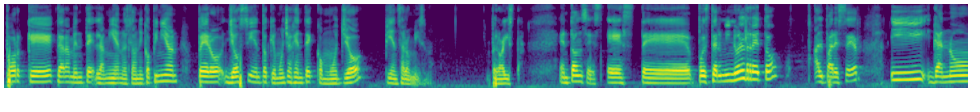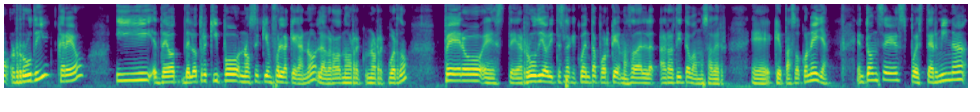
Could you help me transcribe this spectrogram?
porque claramente la mía no es la única opinión, pero yo siento que mucha gente como yo piensa lo mismo. Pero ahí está. Entonces, este, pues terminó el reto, al parecer, y ganó Rudy, creo. Y del otro equipo, no sé quién fue la que ganó, la verdad no, no recuerdo. Pero este, Rudy ahorita es la que cuenta porque más al, ratito vamos a ver eh, qué pasó con ella. Entonces, pues termina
